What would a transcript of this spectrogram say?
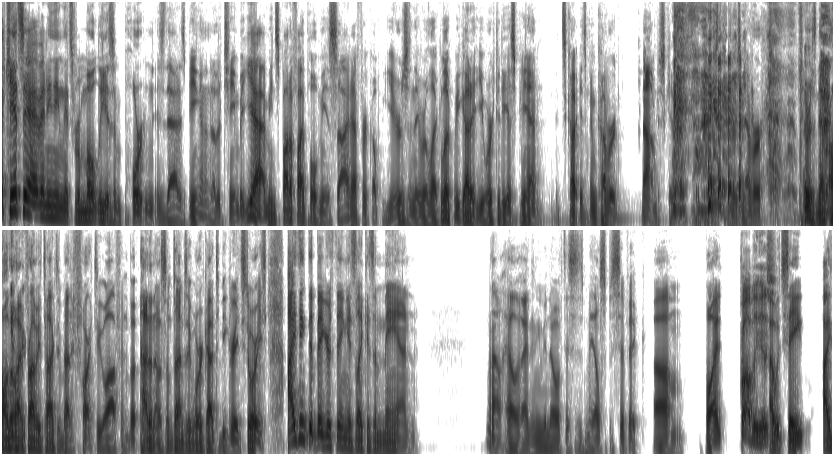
I can't say I have anything that's remotely as important as that as being on another team. But yeah, I mean, Spotify pulled me aside after a couple years, and they were like, "Look, we got it. You worked at ESPN. It's co- it's been covered." No, I'm just kidding. There's, there's never, there was never. Although I probably talked about it far too often, but I don't know. Sometimes they work out to be great stories. I think the bigger thing is like as a man. Well, hell, I didn't even know if this is male specific, um, but probably is. I would say I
